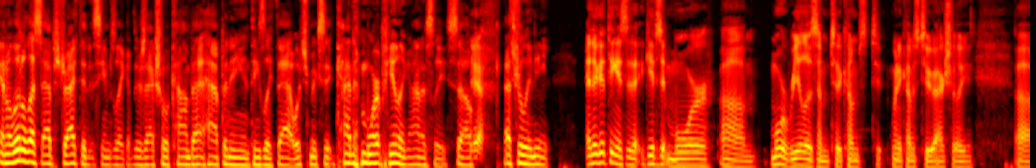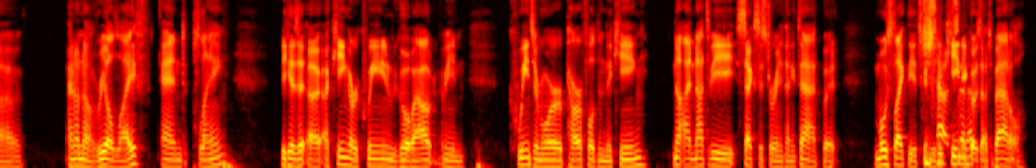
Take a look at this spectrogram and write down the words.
And a little less abstracted, it seems like, if there's actual combat happening and things like that, which makes it kind of more appealing, honestly. So yeah. that's really neat. And the good thing is that it gives it more um, more realism to comes to when it comes to actually, uh, I don't know, real life and playing, because a, a king or a queen would go out. I mean, queens are more powerful than the king. Not not to be sexist or anything like that, but most likely it's going to be the king that goes out to battle.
